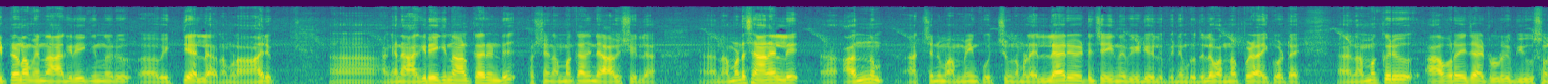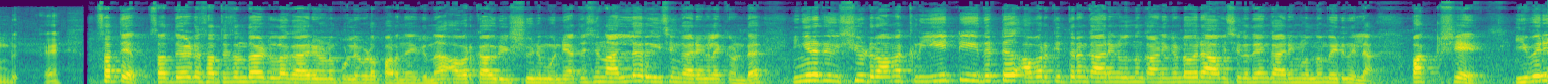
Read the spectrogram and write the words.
കിട്ടണം എന്ന് ആഗ്രഹിക്കുന്ന ഒരു വ്യക്തിയല്ല നമ്മൾ ആരും. അങ്ങനെ ആഗ്രഹിക്കുന്ന ആൾക്കാരുണ്ട് പക്ഷേ നമുക്കതിന്റെ ആവശ്യമില്ല. നമ്മുടെ ചാനലിൽ അന്നും അച്ഛനും അമ്മയും കൊച്ചും നമ്മളെല്ലാവരുമായിട്ടും ചെയ്യുന്ന വീഡിയോയിൽ പിന്നെ മൃദുല വന്നപ്പോഴായിക്കോട്ടെ നമുക്കൊരു ആവറേജ് ആയിട്ടുള്ളൊരു വ്യൂസ് ഉണ്ട്. സത്യം. സത്യമായിട്ട് സത്യസന്ധമായിട്ടുള്ള കാര്യമാണ് പുള്ളി ഇവിടെ പറഞ്ഞിരിക്കുന്നത് അവർക്ക് ആ ഒരു ഇഷ്യൂവിന് മുന്നേ അത്യാവശ്യം നല്ല റീച്ചും കാര്യങ്ങളൊക്കെ ഉണ്ട്. ഇങ്ങനെ ഒരു ഇഷ്യൂ ഡ്രാമ ക്രിയേറ്റ് ചെയ്തിട്ട് അവർക്ക് ഇത്തരം കാര്യങ്ങളൊന്നും കാണിക്കേണ്ട ഒരു ആവശ്യകതയും കാര്യങ്ങളൊന്നും വരുന്നില്ല. പക്ഷേ ഇവർ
